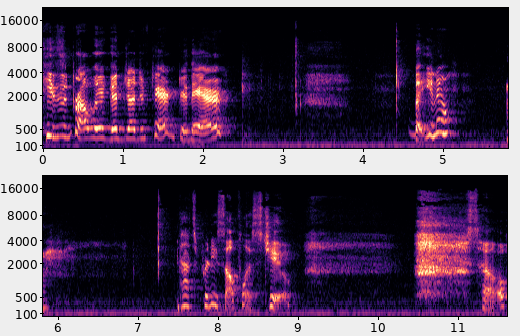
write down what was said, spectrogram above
he's probably a good judge of character there. But you know, that's pretty selfless too. So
